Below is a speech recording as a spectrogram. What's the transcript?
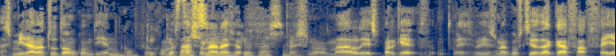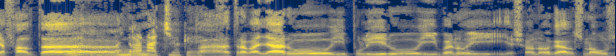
es mirava tothom com dient com, què- com què està passa? sonant això? Però és normal, és perquè és, és una qüestió de que fa, feia falta L'engranatge aquest. clar, treballar-ho i polir-ho i, bueno, i, i això, no? que els nous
